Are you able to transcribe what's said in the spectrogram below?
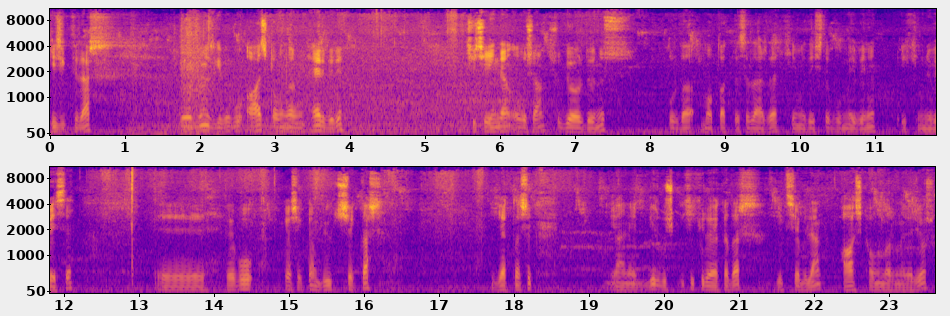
geciktiler. Gördüğünüz gibi bu ağaç kavunlarının her biri çiçeğinden oluşan şu gördüğünüz burada motlak deseler de kimi de işte bu meyvenin ilk nüvesi. Ee, ve bu gerçekten büyük çiçekler yaklaşık yani bir buçuk iki kiloya kadar yetişebilen ağaç kavunlarını veriyor.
